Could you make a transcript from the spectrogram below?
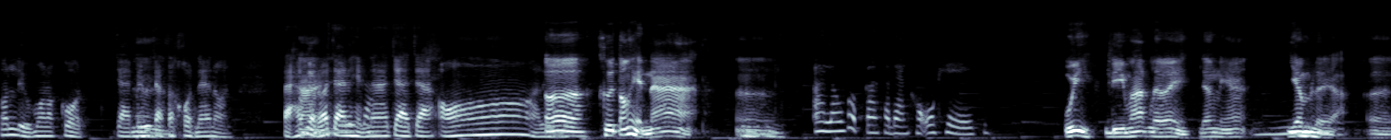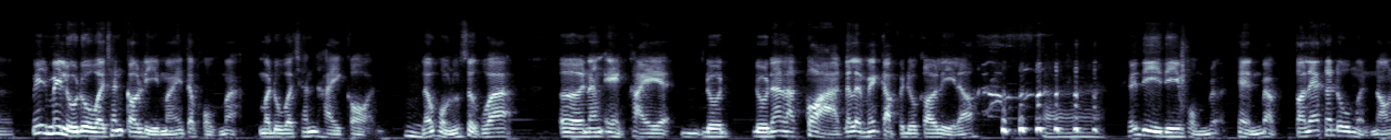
ต้นหลิวมรกตแจนไม่เออรู้จักสักคนแน่นอน แต่ถ้าใช่เกิดว่าแจนเห็นหน้าแจนจะอ๋ออะไรเออ คือต้องเห็นหน้า เออมออะแล้วแบบการแสดงเขาโอเค อุ้ยดีมากเลย เรื่องเนี้ย เยี่ยมเลยอะเออไม่ไม่รู้ดูเวอร์ชันเกาหลีไหมแต่ผมอะมาดูเวอร์ชันไทยก่อนอืมแล้วผมรู้สึกว่า เออนางเอกไทยอะดู ดูน่ารักกว่าก็เลยไม่กลับไปดูเกาหลีแล้วอ่าเฮ้ยดีดีผมเห็นแบบ ตอนแรกก็ดูเหมือนน้อง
